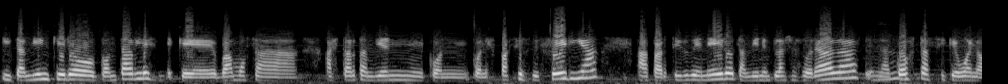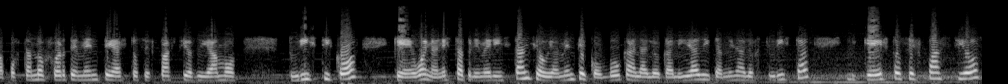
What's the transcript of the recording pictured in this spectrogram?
y también quiero contarles de que vamos a, a estar también con, con espacios de feria a partir de enero, también en Playas Doradas, en la costa, así que bueno, apostando fuertemente a estos espacios, digamos, turísticos, que bueno, en esta primera instancia obviamente convoca a la localidad y también a los turistas, y que estos espacios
